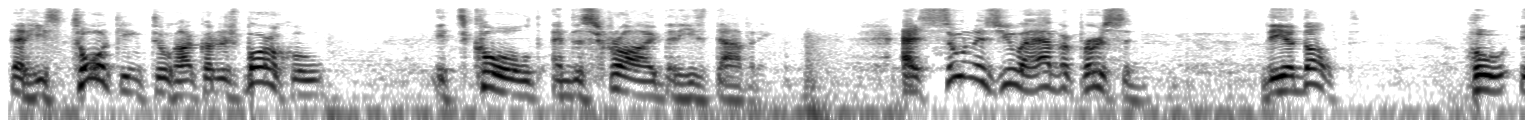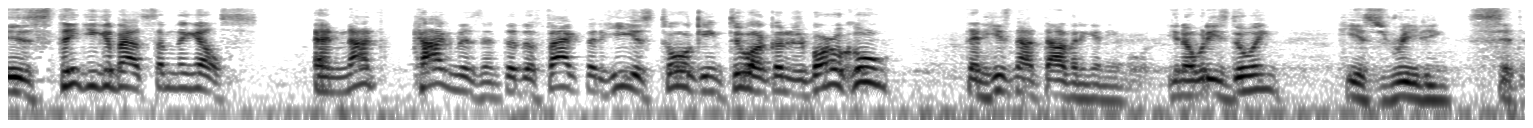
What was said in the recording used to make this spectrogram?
that he's talking to Hakadosh Baruch Hu it's called and described that he's davening. As soon as you have a person, the adult, who is thinking about something else and not cognizant of the fact that he is talking to HaKadosh Baruch Hu, then he's not davening anymore. You know what he's doing? He is reading Siddur.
